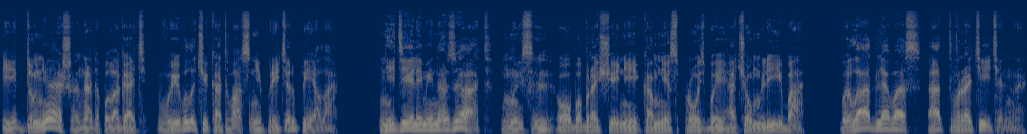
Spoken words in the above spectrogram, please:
и Дуняша, надо полагать, выволочек от вас не претерпела. Неделями назад мысль об обращении ко мне с просьбой о чем-либо была для вас отвратительна.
